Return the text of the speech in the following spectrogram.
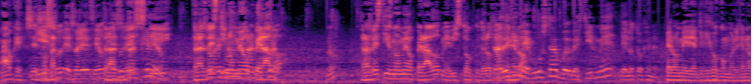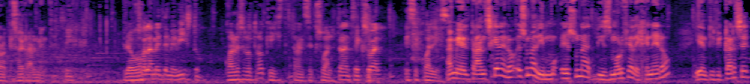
Ah, ok, sí, y sí. eso, eso es, es un Transvesti- transgénero. transvesti es no me he operado. ¿No? Transvestis no me he operado, me he visto del otro Transvesti género. me gusta pues vestirme del otro género. Pero me identifico como el género que soy realmente. Sí. Luego, Solamente me visto. ¿cuál es el otro que dijiste? Transexual. Transexual. ¿Ese cuál es? Ah, mira, el transgénero es una, es una dismorfia de género, identificarse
